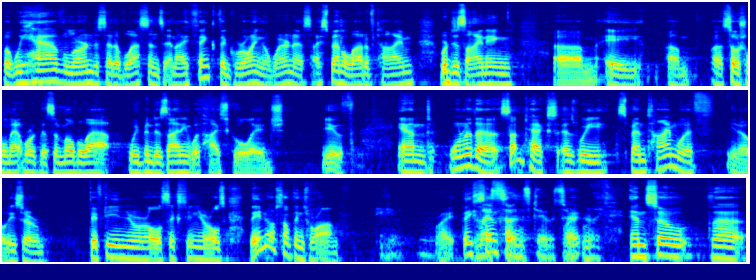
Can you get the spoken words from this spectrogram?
but we have learned a set of lessons, and I think the growing awareness. I spent a lot of time. We're designing um, a, um, a, social network that's a mobile app. We've been designing with high school age youth, and one of the subtexts as we spend time with, you know, these are 15 year olds, 16 year olds. They know something's wrong. Right, they My sense sons it, do certainly. Right? And so the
